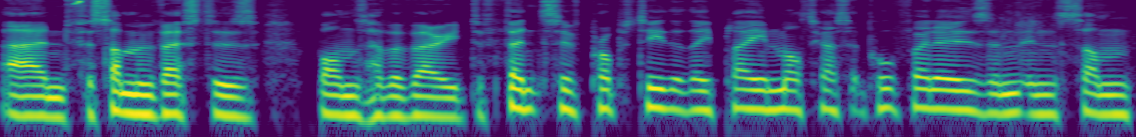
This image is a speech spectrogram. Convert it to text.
And for some investors, bonds have a very defensive property that they play in multi-asset portfolios, and in some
